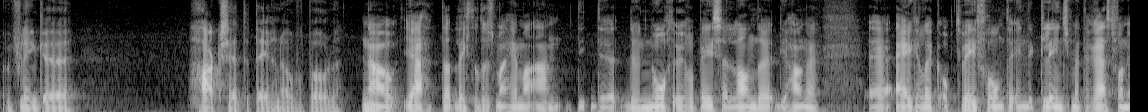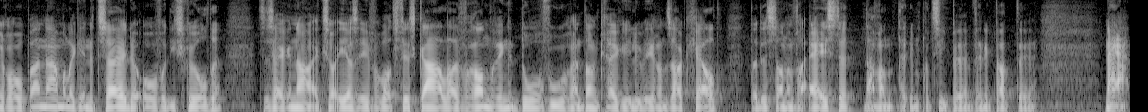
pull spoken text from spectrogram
een flinke hak zetten tegenover Polen. Nou ja, dat ligt er dus maar helemaal aan. De, de Noord-Europese landen die hangen eh, eigenlijk op twee fronten in de clinch met de rest van Europa. Namelijk in het zuiden over die schulden. Ze zeggen, nou, ik zou eerst even wat fiscale veranderingen doorvoeren en dan krijgen jullie weer een zak geld. Dat is dan een vereiste. Daarvan, in principe vind ik dat, eh, nou ja,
